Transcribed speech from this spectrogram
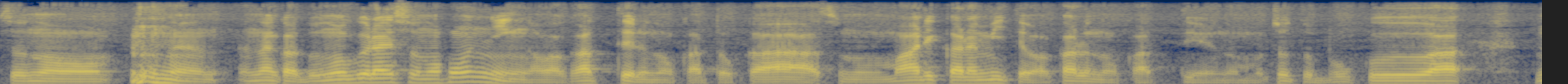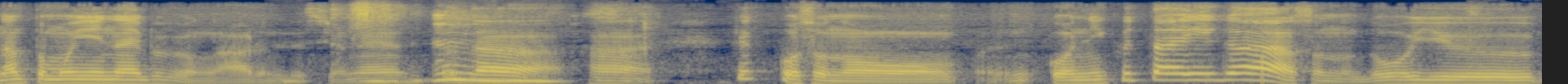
その、なんかどのぐらいその本人が分かってるのかとか、その周りから見て分かるのかっていうのも、ちょっと僕は何とも言えない部分があるんですよね。ただ、はい。結構その、こう肉体がそのどういう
